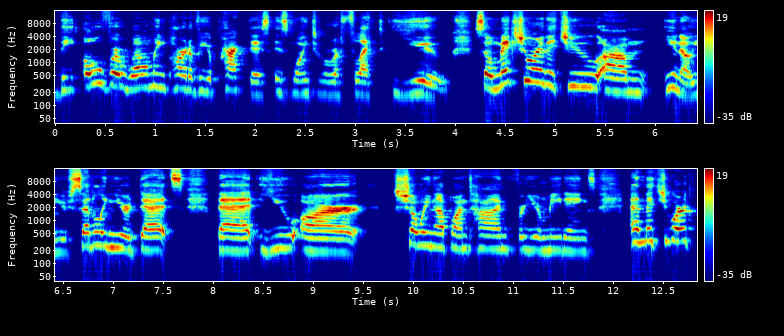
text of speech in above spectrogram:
the overwhelming part of your practice is going to reflect you so make sure that you um, you know you're settling your debts that you are showing up on time for your meetings, and that you are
